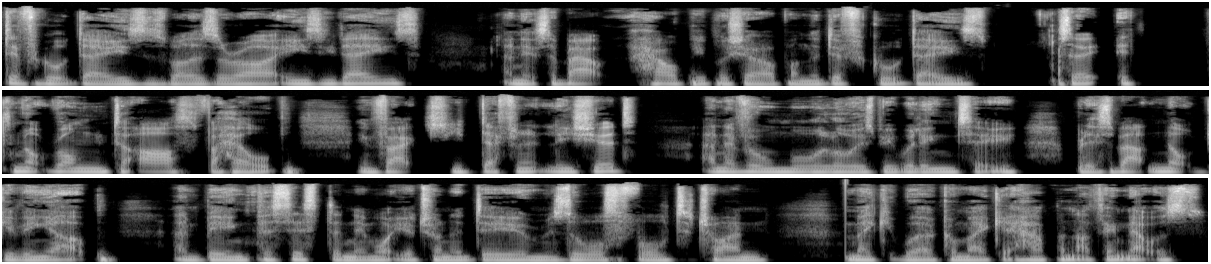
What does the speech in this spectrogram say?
difficult days as well as there are easy days. And it's about how people show up on the difficult days. So it's not wrong to ask for help. In fact, you definitely should and everyone will always be willing to. But it's about not giving up and being persistent in what you're trying to do and resourceful to try and make it work or make it happen. I think that was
